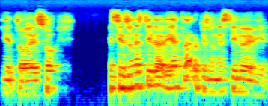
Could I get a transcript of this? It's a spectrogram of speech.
y de todo eso. Si es un estilo de vida, claro que es un estilo de vida,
